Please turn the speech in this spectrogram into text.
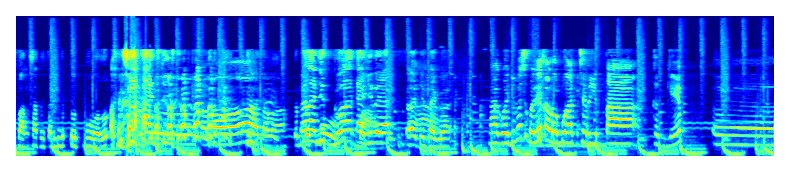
Bangsa tuh tadi ngetut mulu. Tolong, tolong. Nah, lanjut gua kayak gitu ya. Kalau cerita gua. Nah, gue juga sebenarnya kalau buat cerita ke gap eh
